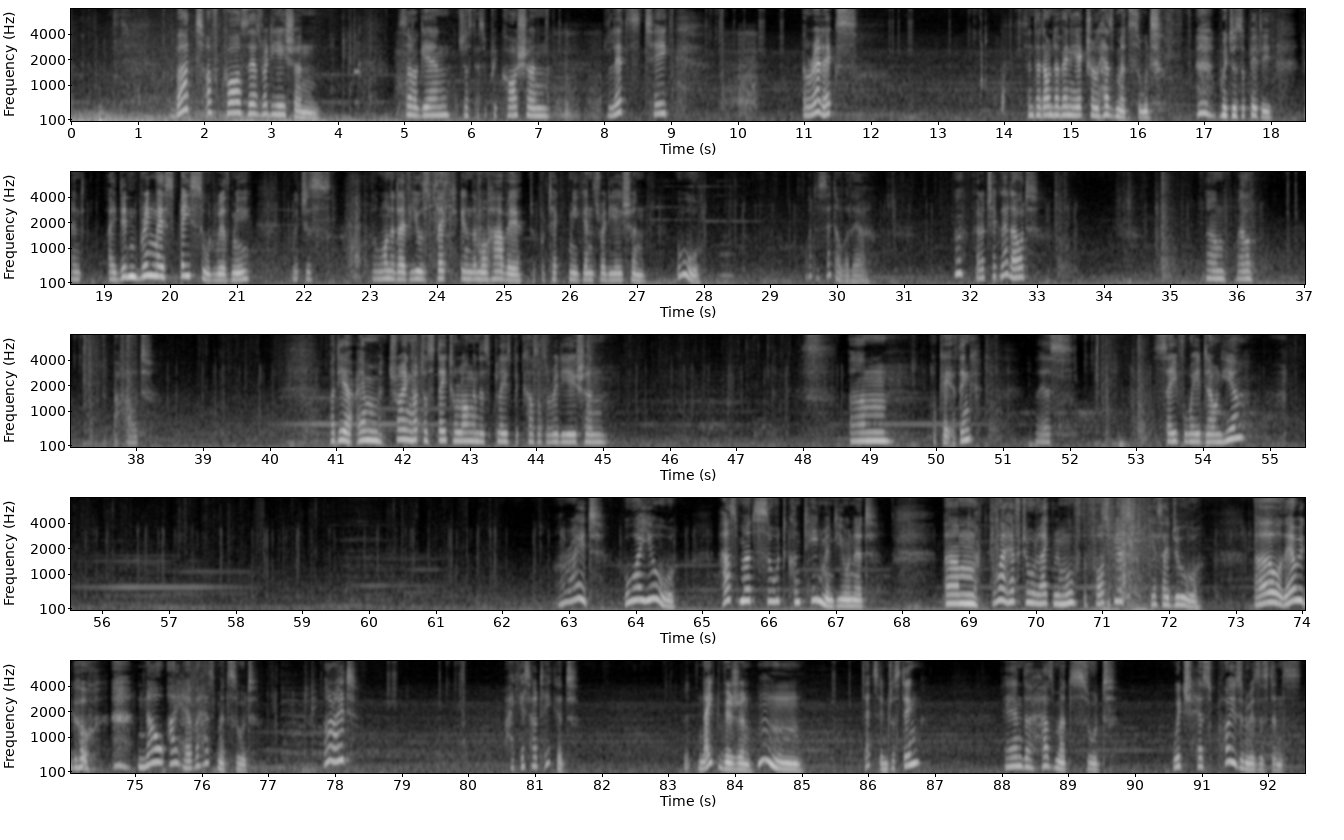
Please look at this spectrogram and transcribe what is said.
But, of course, there's radiation. So, again, just as a precaution, let's take a Rad-X. Since I don't have any actual hazmat suit, which is a pity. And I didn't bring my spacesuit with me, which is the one that I've used back in the Mojave to protect me against radiation. Ooh. What is that over there? Huh, gotta check that out. Um, well, Buffout. But yeah, I'm trying not to stay too long in this place because of the radiation. Um, okay, I think there's safe way down here. Alright, who are you? Hazmat suit containment unit. Um, do I have to, like, remove the force field? Yes, I do. Oh, there we go. Now I have a hazmat suit. Alright. I guess I'll take it. Night vision. Hmm. That's interesting. And a hazmat suit. Which has poison resistance.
